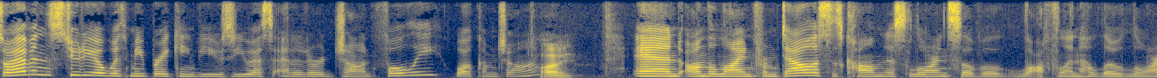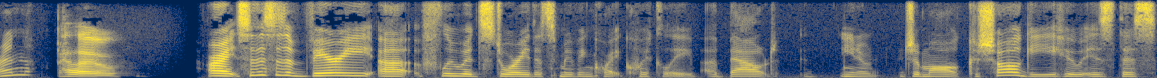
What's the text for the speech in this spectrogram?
So I have in the studio with me Breakingviews U.S. editor John Foley. Welcome, John. Hi. And on the line from Dallas is columnist Lauren Silva Laughlin. Hello, Lauren. Hello. All right, so this is a very uh, fluid story that's moving quite quickly about, you know, Jamal Khashoggi, who is this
